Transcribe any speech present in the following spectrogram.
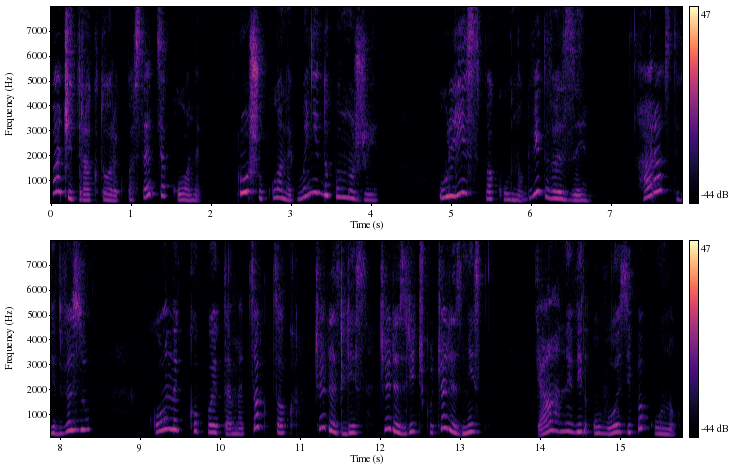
Бачить тракторик, пасеться коник. Прошу, коник, мені допоможи. У ліс пакунок відвези. Гаразд, відвезу. Коник копитами цок-цок, через ліс, через річку, через міст. Тягне він у возі пакунок.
